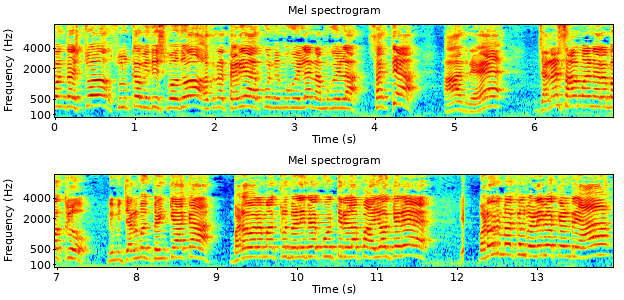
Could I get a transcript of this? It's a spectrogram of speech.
ಬಂದಷ್ಟು ಶುಲ್ಕ ವಿಧಿಸ್ಬೋದು, ಅದನ್ನ ತಡೆ ಹಾಕು, ನಿಮಗೂ ಇಲ್ಲ, ನಮಗೂ ಇಲ್ಲ. ಸತ್ಯ. ಆದ್ರೆ ಜನಸಾಮಾನ್ಯರ ಮಕ್ಕಳು, ನಿಮ್ ಜನ್ಮಕ್ಕೆ ಬೆಂಕಿ ಹಾಕ, ಬಡವರ ಮಕ್ಕಳು ಬೆಳಿಬೇಕು ಅಂತೀರಲ್ಲಪ್ಪ, ಅಯೋಗ್ಯರೇ. ಬಡವ್ರ ಮಕ್ಕಳು ಆ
